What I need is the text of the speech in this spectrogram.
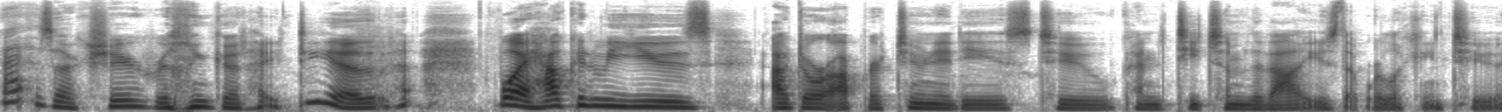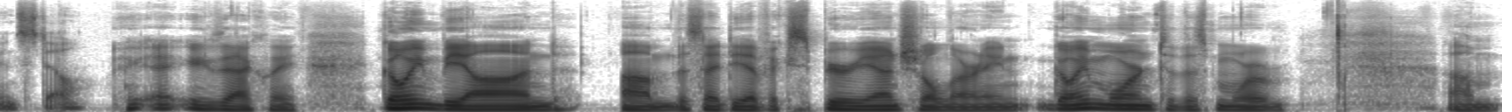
that is actually a really good idea. Boy, how could we use outdoor opportunities to kind of teach some of the values that we're looking to instill? Exactly. Going beyond um, this idea of experiential learning, going more into this more um,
